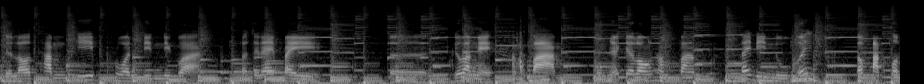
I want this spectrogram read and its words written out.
เดี๋ยวเราทำที่พรวนดินดีกว่า เราจะได้ไป เออเรียกว่าไงทำฟาร์ม ผมอยากจะลองทำฟาร์มใต้ดินดู เอ้ย เราปักทด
